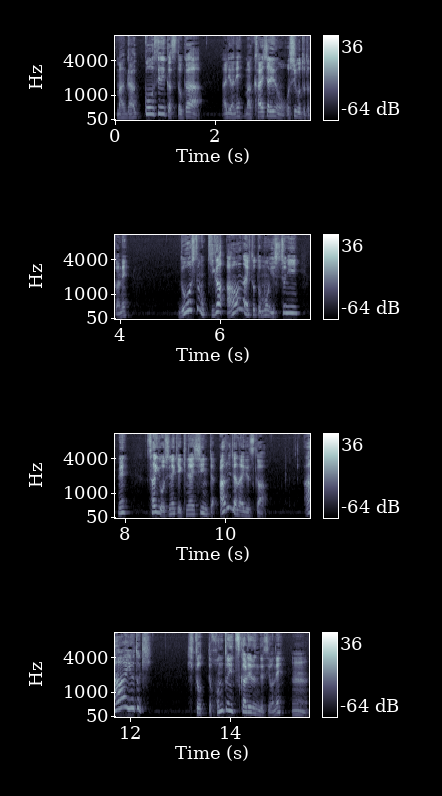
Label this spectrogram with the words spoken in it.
まあ学校生活とかあるいはね、まあ、会社でのお仕事とかねどうしても気が合わない人とも一緒にね作業しなきゃいけないシーンってあるじゃないですか。ああいう時人って本当に疲れるんですよね。うん。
